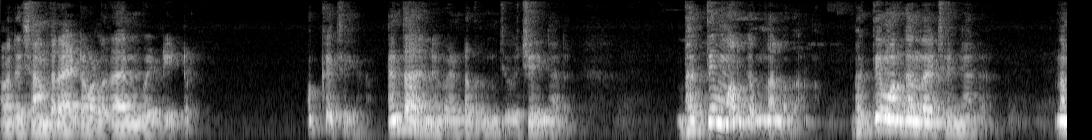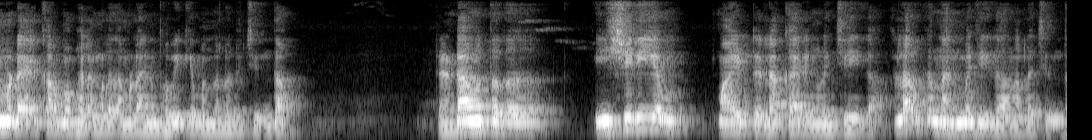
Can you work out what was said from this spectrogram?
അവരെ ശാന്തരായിട്ട് വളരാനും വേണ്ടിയിട്ടും ഒക്കെ ചെയ്യണം. എന്താ അതിന് വേണ്ടതെന്ന് ചോദിച്ചു കഴിഞ്ഞാൽ ഭക്തിമാർഗം നല്ലതാണ്. ഭക്തിമാർഗം എന്താ വെച്ച് കഴിഞ്ഞാൽ നമ്മുടെ കർമ്മഫലങ്ങൾ നമ്മൾ അനുഭവിക്കുമെന്നുള്ളൊരു ചിന്ത. രണ്ടാമത്തത് ഈശ്വരീയമായിട്ട് എല്ലാ കാര്യങ്ങളും ചെയ്യുക എല്ലാവർക്കും നന്മ ചെയ്യുക എന്നുള്ള ചിന്ത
